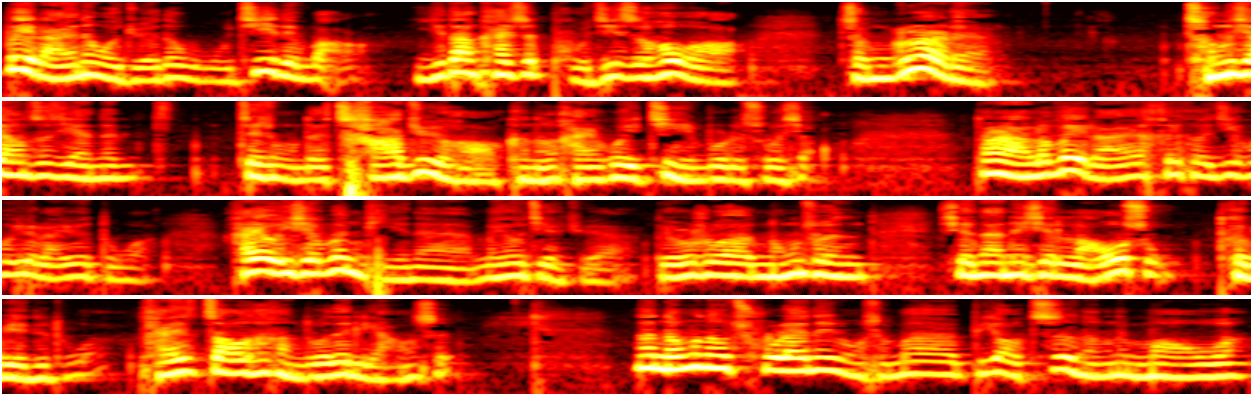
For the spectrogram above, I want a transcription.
未来呢，我觉得五 G 的网一旦开始普及之后啊，整个的城乡之间的这种的差距哈，可能还会进一步的缩小。当然了，未来黑科技会越来越多，还有一些问题呢没有解决，比如说农村现在那些老鼠特别的多，还糟蹋很多的粮食。那能不能出来那种什么比较智能的猫啊，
